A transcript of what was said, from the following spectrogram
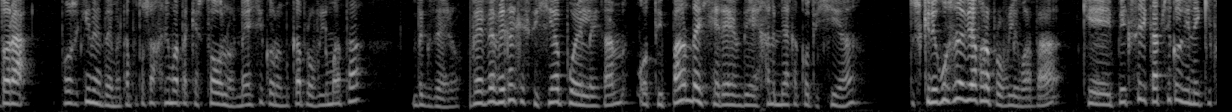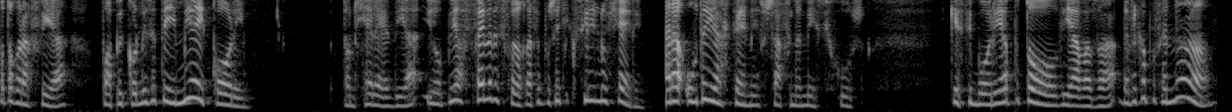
Τώρα, πώς γίνεται μετά από τόσα χρήματα και στόλο να έχει οικονομικά προβλήματα, δεν ξέρω. Βέβαια, βρήκα και στοιχεία που έλεγαν ότι πάντα οι Χερένδια είχαν μια κακοτυχία, τους κυνηγούσαν διάφορα προβλήματα και υπήρξε και κάποια οικογενειακή φωτογραφία που απεικονίζεται η μία η κόρη των Χερένδια, η οποία φαίνεται στη φωτογραφία πως έχει ξύλινο χέρι. Άρα ούτε οι ασθένειες τους άφηναν ήσυχους. Και στην πορεία που το διάβαζα, δεν βρήκα πουθενά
